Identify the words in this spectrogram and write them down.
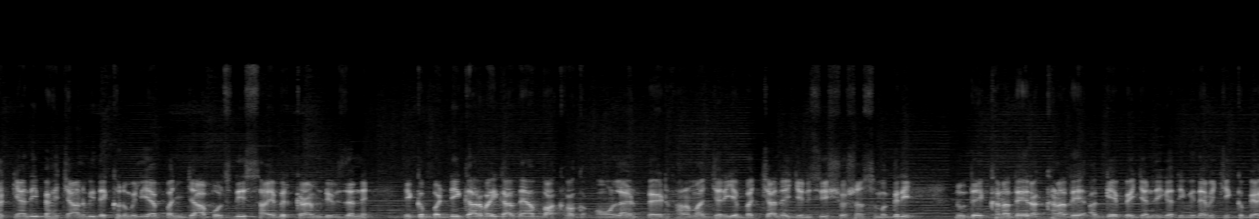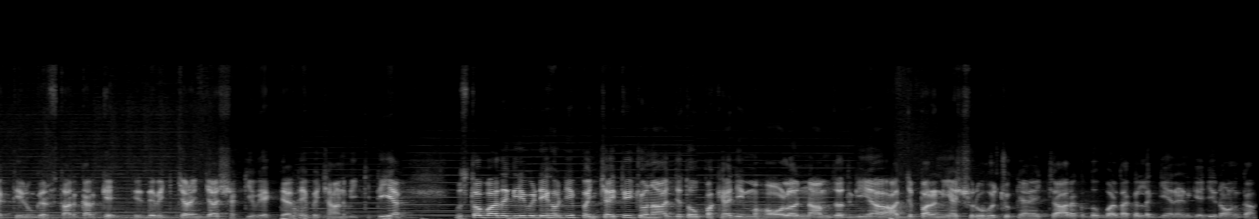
ਸ਼ੱਕੀਆਂ ਦੀ ਪਹਿਚਾਣ ਵੀ ਦੇਖਣ ਨੂੰ ਮਿਲੀ ਹੈ। ਪੰਜਾਬ ਪੁਲਿਸ ਦੀ ਸਾਈਬਰ ਕ੍ਰਾਈਮ ਡਿਵੀਜ਼ਨ ਨੇ ਇੱਕ ਵੱਡੀ ਕਾਰਵਾਈ ਕਰਦਿਆਂ ਵੱਖ-ਵੱਖ ਆਨਲਾਈਨ ਪਲੇਟਫਾਰਮਾਂ ਜ਼ਰੀਏ ਬੱਚਿਆਂ ਦੇ ਜਿਨਸੀ ਸ਼ੋਸ਼ਣ ਸਮੱਗਰੀ ਨੂੰ ਦੇਖਣ ਅਤੇ ਰੱਖਣ ਅਤੇ ਅੱਗੇ ਭੇਜਣ ਦੀ ਗਤੀਵਿਧੀਆਂ ਵਿੱਚ ਇੱਕ ਵਿਅਕਤੀ ਨੂੰ ਗ੍ਰਿਫਤਾਰ ਕਰਕੇ ਇਸ ਦੇ ਵਿੱਚ 54 ਸ਼ੱਕੀ ਵਿਅਕਤੀਆਂ ਤੇ ਪਛਾਣ ਵੀ ਕੀਤੀ ਹੈ। ਉਸ ਤੋਂ ਬਾਅਦ ਅਗਲੀ ਵੀਡੀਓ ਹੋ ਜੀ ਪੰਚਾਇਤੀ ਚੋਣਾਂ ਅੱਜ ਤੋਂ ਭਖਿਆ ਜੀ ਮਾਹੌਲ, ਨਾਮਜ਼ਦਗੀਆਂ ਅੱਜ ਭਰਨੀਆਂ ਸ਼ੁਰੂ ਹੋ ਚੁੱਕੀਆਂ ਨੇ। 4 ਅਕਤੂਬਰ ਤੱਕ ਲੱਗੀਆਂ ਰਹਿਣਗੀਆਂ ਜੀ ਰੌਣਕਾਂ।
